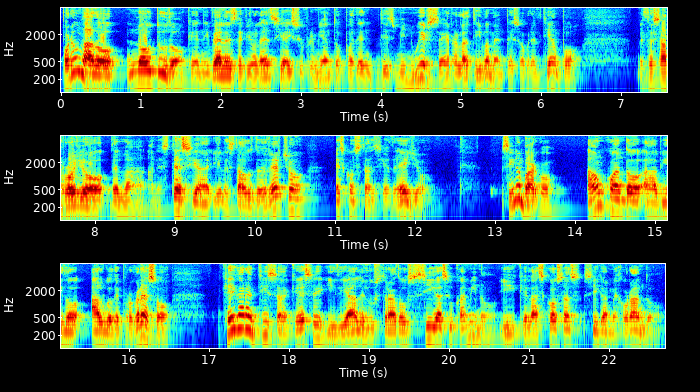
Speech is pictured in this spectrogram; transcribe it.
Por un lado, no dudo que niveles de violencia y sufrimiento pueden disminuirse relativamente sobre el tiempo. El desarrollo de la anestesia y el Estado de Derecho es constancia de ello. Sin embargo, aun cuando ha habido algo de progreso, ¿qué garantiza que ese ideal ilustrado siga su camino y que las cosas sigan mejorando?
